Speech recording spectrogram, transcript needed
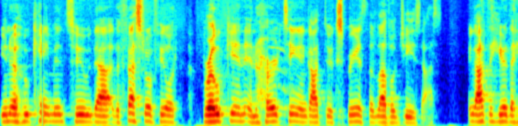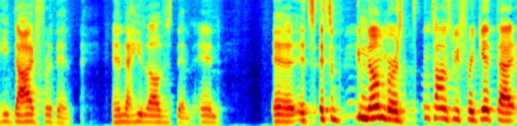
you know, who came into the, the festival field broken and hurting and got to experience the love of Jesus and got to hear that He died for them and that He loves them. And Uh, it's, it's big numbers, but sometimes we forget that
